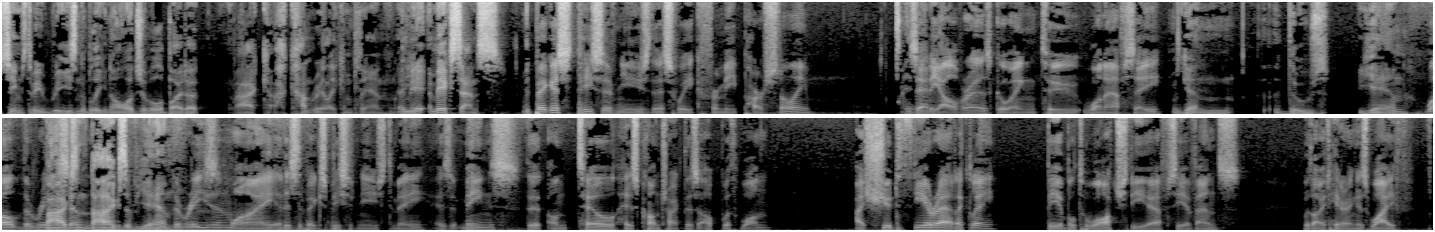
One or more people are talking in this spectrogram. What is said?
Seems to be reasonably knowledgeable about it. I can't really complain. It, ma- it makes sense. the biggest piece of news this week for me personally is Eddie Alvarez going to One FC. Getting those yen Well, the reason bags and bags of yen. The reason why it is the biggest piece of news to me is it means that until his contract is up with one, I should theoretically be able to watch the UFC events without hearing his wife.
